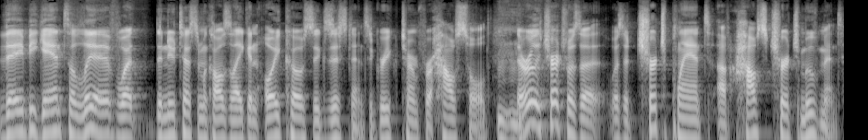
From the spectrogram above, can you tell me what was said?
they began to live what the New Testament calls like an oikos existence, a Greek term for household. Mhm. The early church was a was a church plant of house church movement,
